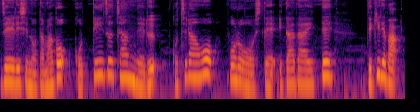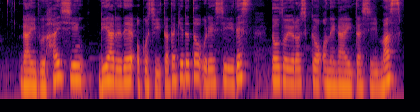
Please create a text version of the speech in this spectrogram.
税理士の卵コッティーズチャンネルこちらをフォローしていただいてできればライブ配信リアルでお越しいただけると嬉しいです。どうぞよろしくお願いいたします。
